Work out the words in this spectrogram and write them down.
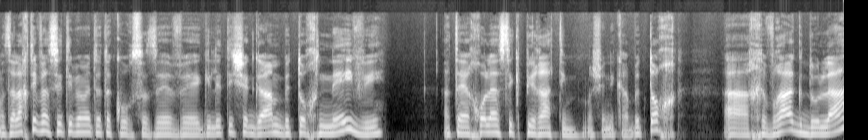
אז הלכתי ועשיתי באמת את הקורס הזה, וגיליתי שגם בתוך navy, אתה יכול להשיג פיראטים, מה שנקרא. בתוך החברה הגדולה,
